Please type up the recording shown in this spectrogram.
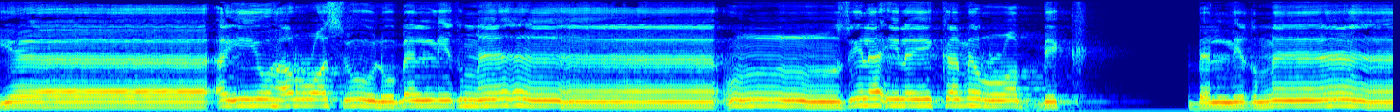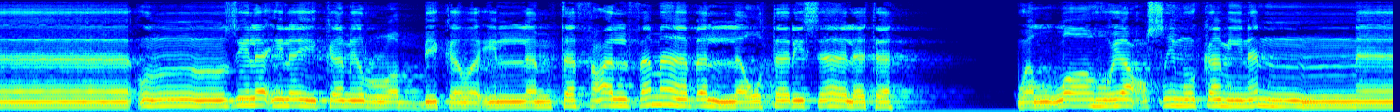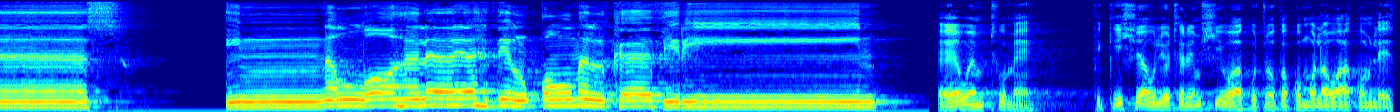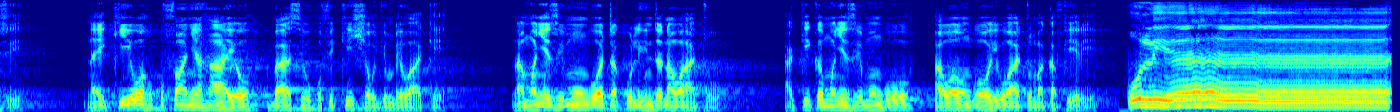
يا أيها الرسول بلغ ما أنزل إليك من ربك. بلغ ما أنزل إليك من ربك وإن لم تفعل فما بلغت رسالته. والله يعصمك من الناس. Inna Allah la yahdi alqawm alkafirin, ewe mtume fikisha ulioteremshiwa kutoka kwa Mola wako mlezi. Na ikiwa hukufanya hayo basi hukufikisha ujumbe wake. Na Mwenyezi Mungu atakulinda na watu. Hakika Mwenyezi Mungu hawaongoi watu makafiri. Qul ya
